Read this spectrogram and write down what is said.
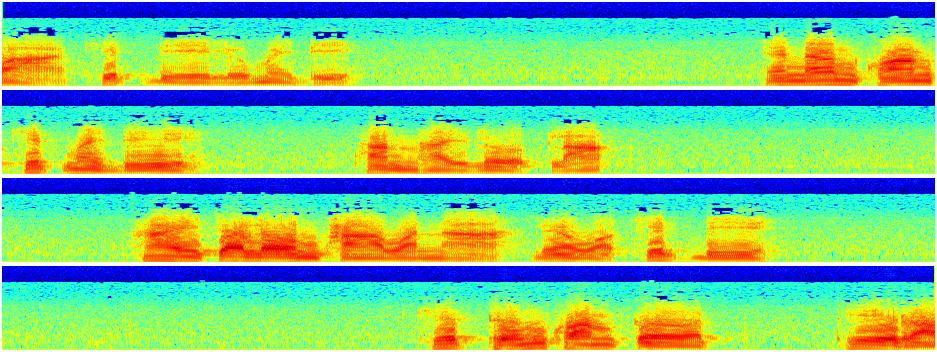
ว่าคิดดีหรือไม่ดีฉะนั้นความคิดไม่ดี ท่านให้เลิกละ ให้เจริญภาวนา เรียกว่าคิดดี คิดถึงความเกิดที่เรา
